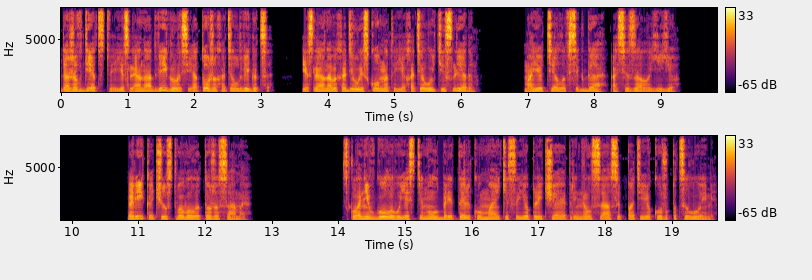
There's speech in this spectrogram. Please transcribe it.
Даже в детстве, если она двигалась, я тоже хотел двигаться. Если она выходила из комнаты, я хотел уйти следом. Мое тело всегда осязало ее. Рика чувствовала то же самое. Склонив голову, я стянул бретельку майки с ее плеча и принялся осыпать ее кожу поцелуями.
